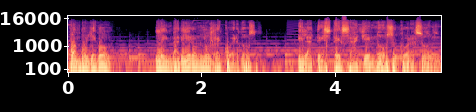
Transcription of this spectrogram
Cuando llegó, le invadieron los recuerdos y la tristeza llenó su corazón.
